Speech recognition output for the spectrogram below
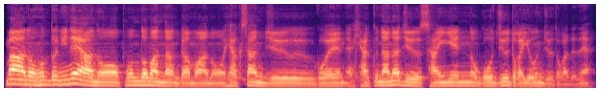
まああの本当にねあのポンドマンなんかもあの135円173円の50とか40とかでね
